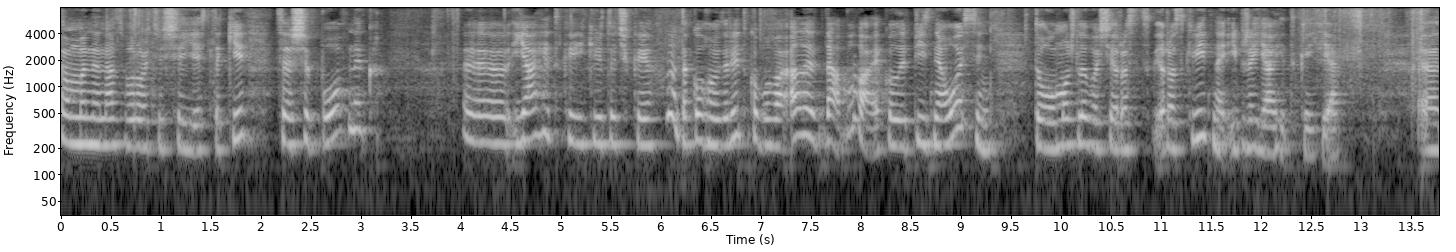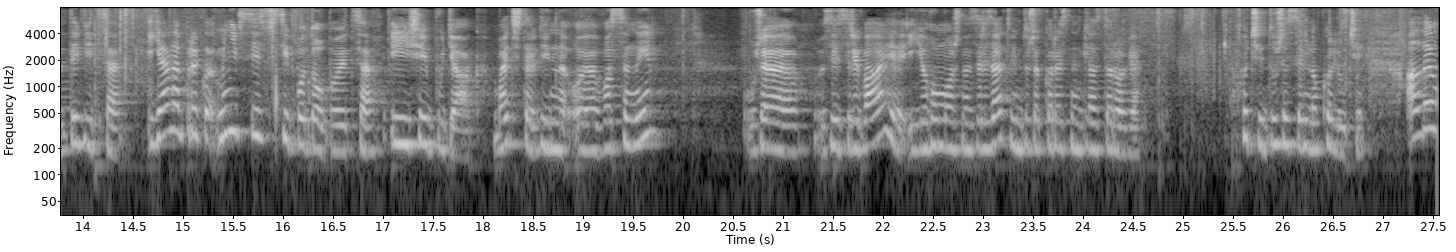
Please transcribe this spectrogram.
Там в мене на звороті ще є такі. Це шиповник, ягідки і квіточки. Ну, такого рідко буває. Але да, буває, коли пізня осінь, то можливо ще розквітне і вже ягідки є. Е, Дивіться, я, наприклад, мені всі, всі подобаються. І ще й будяк. Бачите, він е, восени вже зізріває і його можна зрізати, він дуже корисний для здоров'я. Хоч і дуже сильно колючий. Але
